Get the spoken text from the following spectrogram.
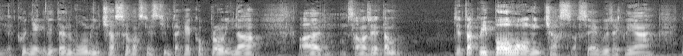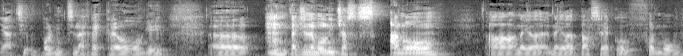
jako někdy ten volný čas se vlastně s tím tak jako prolíná, ale samozřejmě tam je to takový polovolný čas, asi jak by řekli nějací odborníci na rekreologii. Uh, takže ten volný čas ano, a nejlé, nejlépe asi jako formou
